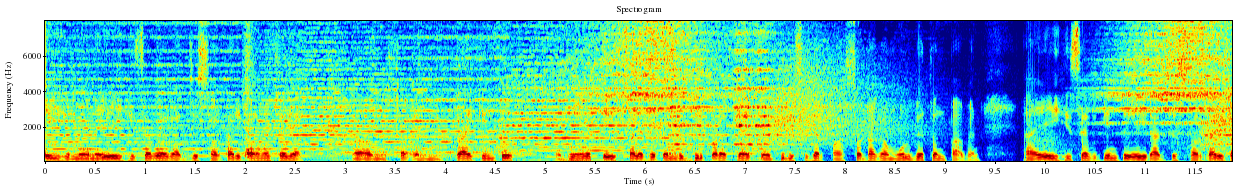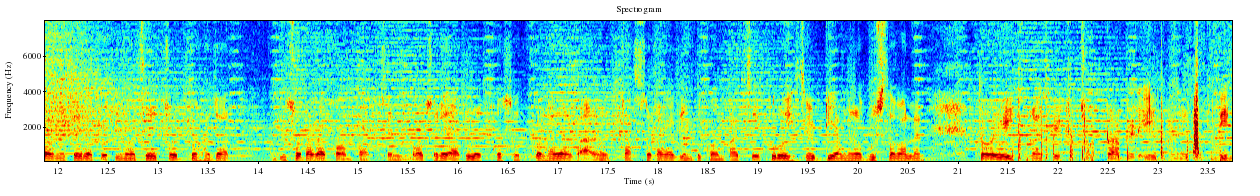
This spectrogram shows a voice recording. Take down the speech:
এই মানে এই হিসাবে রাজ্যের সরকারি কর্মচারীরা প্রায় কিন্তু দু হাজার তেইশ সালে বেতন বৃদ্ধির পরে প্রায় পঁয়ত্রিশ হাজার পাঁচশো টাকা মূল বেতন পাবেন। এই হিসাবে কিন্তু এই রাজ্যের সরকারি কর্মচারীরা প্রতি মাসে চোদ্দ হাজার দুশো টাকা কম পাচ্ছেন। বছরে এক লক্ষ সত্তর হাজার চারশো টাকা কিন্তু কম পাচ্ছে। পুরো হিসেবটি আপনারা বুঝতে পারলেন। তো এই ছিল আজকে একটা ছোট্ট আপডেট এই ধরনের প্রতিদিন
